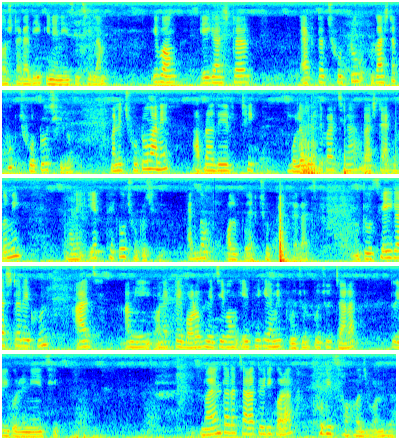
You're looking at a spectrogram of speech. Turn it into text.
দশ টাকা দিয়ে কিনে নিয়ে এসেছিলাম। এবং এই গাছটার একটা ছোট, গাছটা খুব ছোট ছিল। মানে ছোট মানে আপনাদের ঠিক বলে বলতে পারছি না, গাছটা একদমই মানে এর থেকেও ছোট ছিল, একদম অল্প, এক ছোট্ট একটা গাছ। তো সেই গাছটা দেখুন, আজ আমি অনেকটাই বড় হয়েছি এবং এ থেকে আমি প্রচুর প্রচুর চারা তৈরি করে নিয়েছি। নয়নতারা চারা তৈরি করা খুবই সহজ বন্ধুরা।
